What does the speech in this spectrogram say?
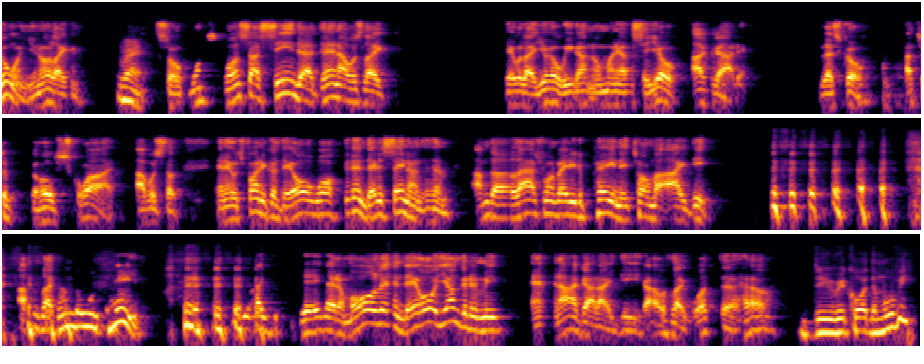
doing. You know, like Right. so. Once, once I seen that, then I was like, they were like, "Yo, we got no money." I said, "Yo, I got it. Let's go." I took the whole squad. I was the, and it was funny because they all walked in. They didn't say nothing to them. I'm the last one ready to pay, and they talking about ID. I was like, I'm the one paid. They let them all in. They're all younger than me, and I got ID. I was like, what the hell? Do you record the movie?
